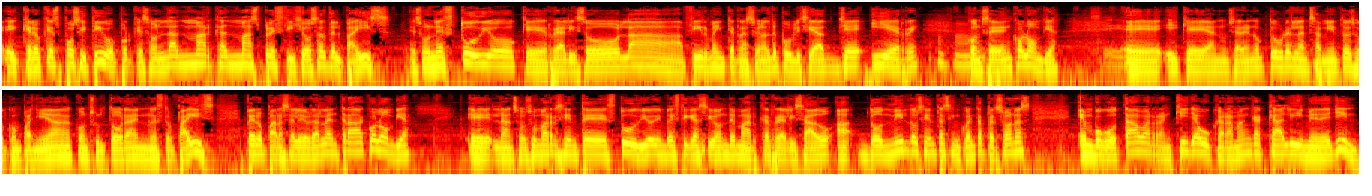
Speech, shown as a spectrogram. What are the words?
eh, creo que es positivo porque son las marcas más prestigiosas del país. Es un estudio que realizó la firma internacional de publicidad YIR, con sede en Colombia, eh, y que anunciará en octubre el lanzamiento de su compañía consultora en nuestro país. Pero para celebrar la entrada a Colombia, eh, lanzó su más reciente estudio de investigación de marcas realizado a 2.250 personas en Bogotá, Barranquilla, Bucaramanga, Cali y Medellín.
